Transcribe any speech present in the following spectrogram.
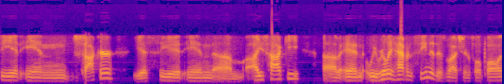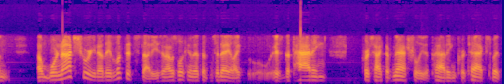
see it in soccer. You see it in um, ice hockey, uh, and we really haven't seen it as much in football. And um, we're not sure. You know, they looked at studies, and I was looking at them today. Like, is the padding protective? Naturally, the padding protects, but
